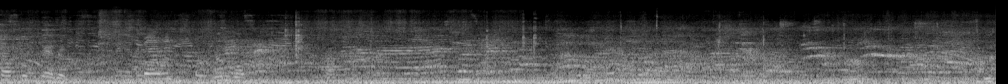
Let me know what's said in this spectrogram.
tawag yung Derek? Derek. Number. Tama.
